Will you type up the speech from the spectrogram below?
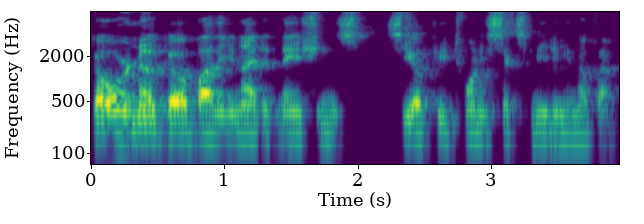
go or no go, by the United Nations COP26 meeting in November.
